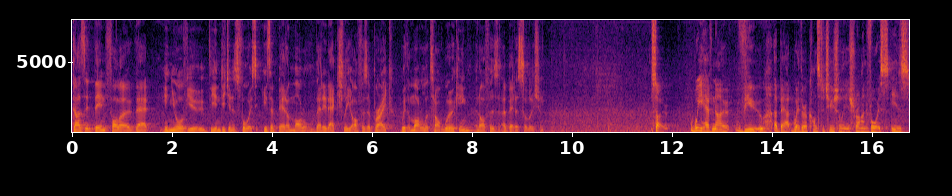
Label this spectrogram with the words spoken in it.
Does it then follow that, in your view, the Indigenous voice is a better model, that it actually offers a break with a model that's not working and offers a better solution? So, we have no view about whether a constitutionally enshrined voice is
